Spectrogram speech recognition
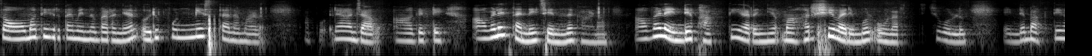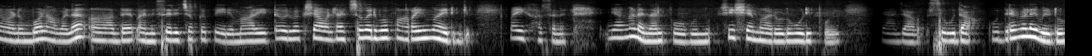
സോമതീർത്ഥം എന്ന് പറഞ്ഞാൽ ഒരു പുണ്യസ്ഥലമാണ്. അപ്പോൾ രാജാവ് ആകട്ടെ അവളെ തന്നെ ചെന്ന് കാണാം. അവൾ എന്റെ ഭക്തി അറിഞ്ഞ് മഹർഷി വരുമ്പോൾ ഉണർത്തിച്ചുകൊള്ളും എന്റെ ഭക്തി കാണുമ്പോൾ അവൾ അത് അനുസരിച്ചൊക്കെ പെരുമാറിയിട്ട് ഒരുപക്ഷെ അവളുടെ അച്ഛൻ വരുമ്പോൾ പറയുമായിരിക്കും മൈഹാസനൻ ഞങ്ങൾ എന്നാൽ പോകുന്നു. ശിഷ്യന്മാരോടുകൂടി പോയി. രാജാവ് സൂത കുതിരകളെ വിടൂ.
